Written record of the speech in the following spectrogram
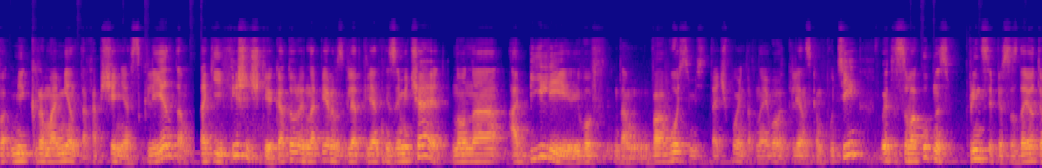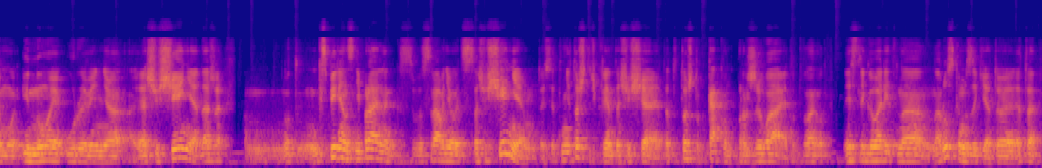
в микромоментах общения с клиентом такие фишечки, которые на первый взгляд взгляд, клиент не замечает, но на обилии его, там, во 80 тачпоинтов на его клиентском пути, эта совокупность принципе создает ему иной уровень а, ощущения, даже вот, experience неправильно сравнивается с ощущением, то есть это не то, что клиент ощущает, это то, что как он проживает. Вот, вот, если говорить на, на русском языке, то это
